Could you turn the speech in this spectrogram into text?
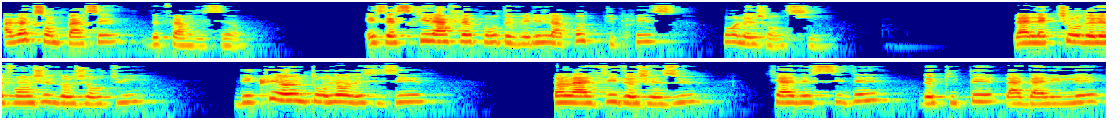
avec son passé de pharisien. Et c'est ce qu'il a fait pour devenir l'apôtre du Christ pour les gentils. La lecture de l'évangile d'aujourd'hui décrit un tournant décisif dans la vie de Jésus qui a décidé de quitter la Galilée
